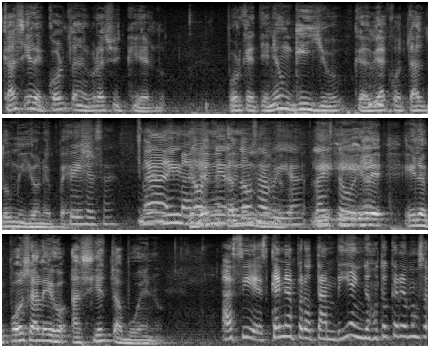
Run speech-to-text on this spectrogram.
casi le cortan el brazo izquierdo porque tenía un guillo que debía costar dos millones de pesos. fíjese, no, Ay, no, no sabía la Y- y- historia. Y, le- y la esposa le dijo, así está bueno. Así es, Kenia, pero también nosotros queremos,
